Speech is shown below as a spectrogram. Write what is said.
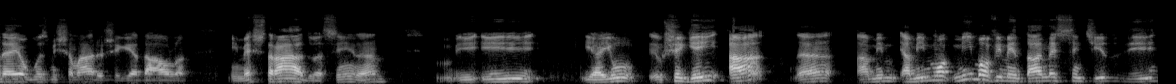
né? E alguns me chamaram, eu cheguei a dar aula em mestrado, assim, né? E, e, e aí um, eu cheguei a, né, a, me, a me, me movimentar nesse sentido de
